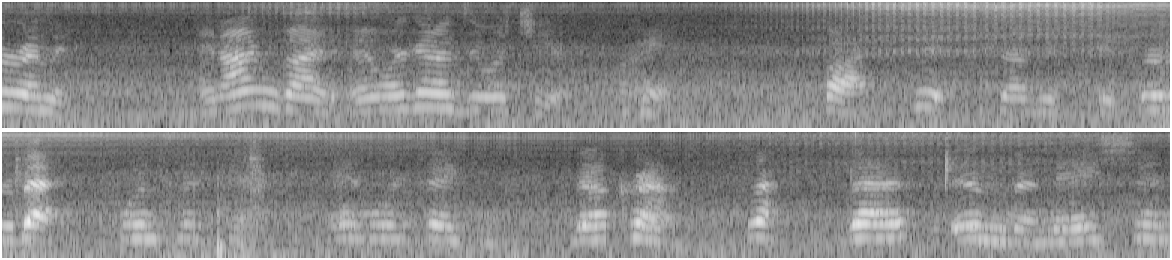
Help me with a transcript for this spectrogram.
Remit. And I'm Glenn, and we're going to do a cheer. Okay. Five, six, seven, eight. We're the best. One, six, ten. And we're taking the crown. We're best in the nation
